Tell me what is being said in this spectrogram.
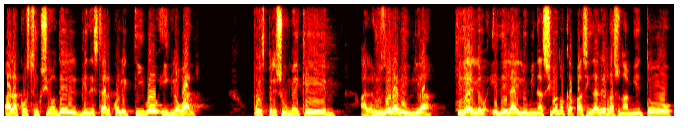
a la construcción del bienestar colectivo y global, pues presume que a la luz de la Biblia y de la iluminación o capacidad de razonamiento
